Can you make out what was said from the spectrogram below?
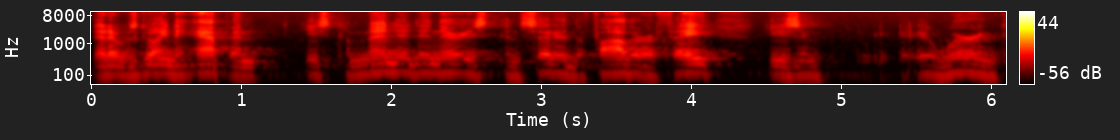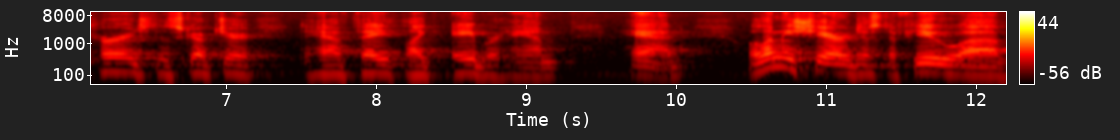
that it was going to happen. He's commended in there. He's considered the father of faith. He's in, we're encouraged in Scripture to have faith like Abraham had. Well, let me share just a few uh,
